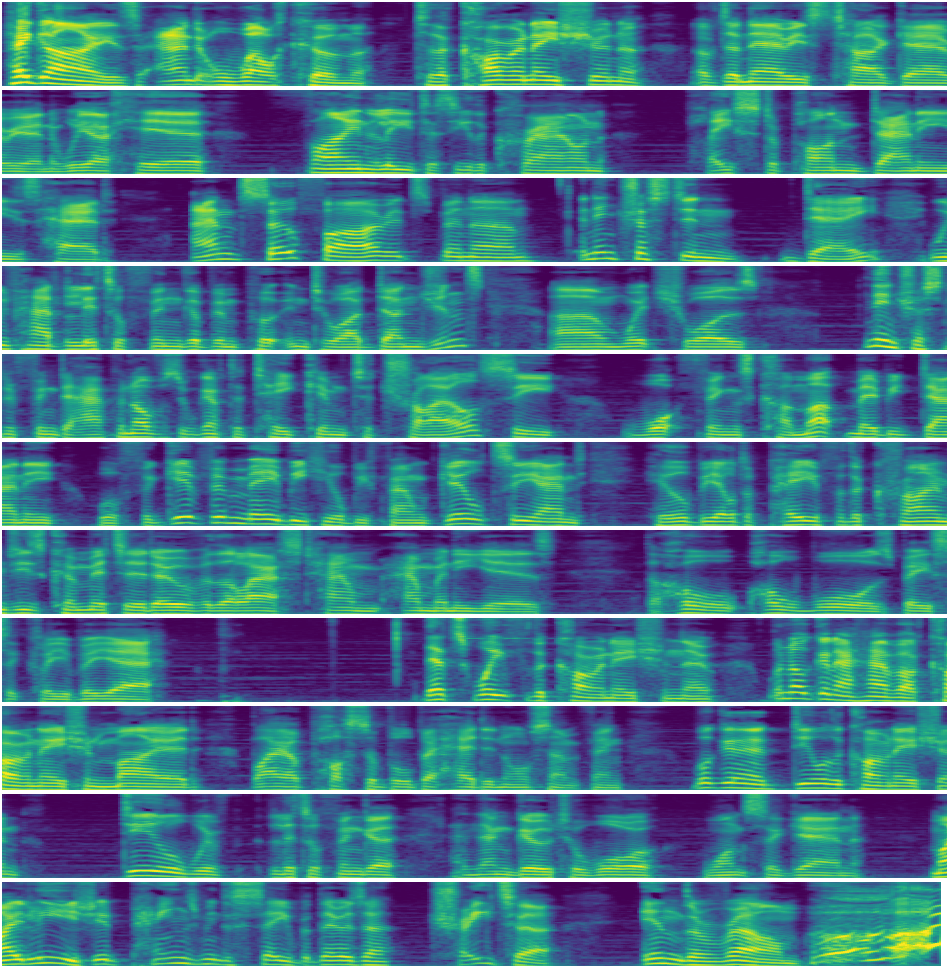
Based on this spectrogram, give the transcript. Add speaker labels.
Speaker 1: Hey guys, and welcome to the coronation of Daenerys Targaryen. We are here finally to see the crown placed upon Dany's head. And so far, it's been um, an interesting day. We've had Littlefinger been put into our dungeons, um, which was an interesting thing to happen. Obviously, we're going to have to take him to trial, see what things come up. Maybe Dany will forgive him, maybe he'll be found guilty, and he'll be able to pay for the crimes he's committed over the last how how many years. The whole whole wars basically, but yeah. Let's wait for the coronation though. We're not going to have our coronation mired by a possible beheading or something. We're going to deal with the coronation, deal with Littlefinger, and then go to war once again. My liege, it pains me to say, but there is a traitor in the realm.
